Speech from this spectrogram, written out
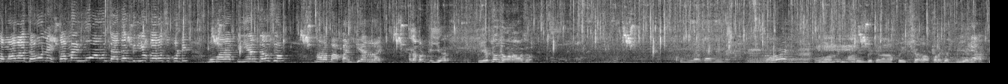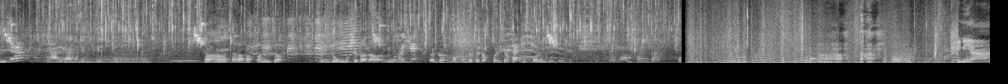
કમાવા જાઉં ને કમાઈને હું આવું દાદાગીરીઓ કરો છો ખોટી? હું મારા પિયર જાઉં છું. મારા બાપા ઘેર રહી. અલા પણ પિયર? પિયર તો જવાના આવો છો? મારી બેટાના પૈસા લા પણ કે પિયર નાખી. તારા બાપાની જો. જો મુસેલા એ ઘરમાં ગમે તેટલા પૈસા પડે ને લઈ લેજો. ટીનિયા?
